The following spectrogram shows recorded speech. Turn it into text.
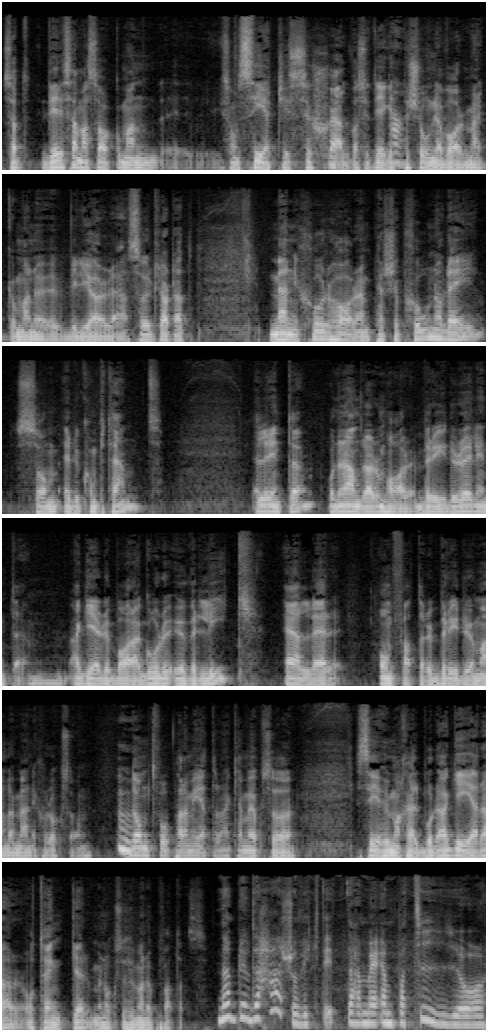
Så att det är samma sak om man eh, liksom ser till sig själv och sitt eget ja. personliga varumärke om man nu vill göra det. Så är det klart att människor har en perception av dig som är du kompetent eller inte. Och den andra de har, bryr du dig eller inte? Agerar du bara, går du över lik eller omfattar du, bryr dig om andra människor också? Mm. De två parametrarna kan man också se hur man själv både agerar och tänker men också hur man uppfattas. När blev det här så viktigt? Det här med empati och,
